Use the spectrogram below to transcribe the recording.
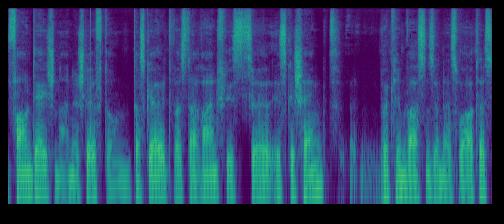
Foundation, eine Stiftung. Das Geld, was da reinfließt, äh, ist geschenkt, wirklich im wahrsten Sinne des Wortes.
